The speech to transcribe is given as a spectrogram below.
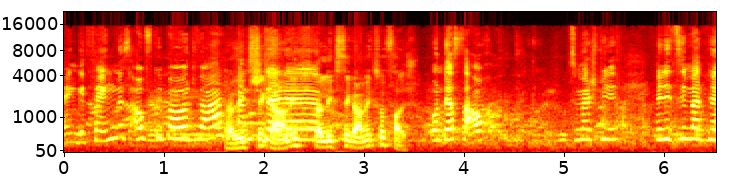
ein Gefängnis aufgebaut war. Da liegst, du gar nicht, da liegst du gar nicht so falsch. und dass da auch zum Beispiel, wenn jetzt jemand eine,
